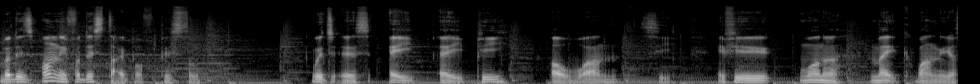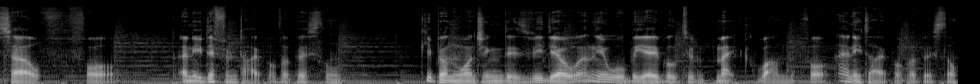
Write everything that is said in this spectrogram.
but it's only for this type of pistol, which is AAP01C. If you wanna make one yourself for any different type of a pistol, Keep on watching this video and you will be able to make one for any type of a pistol.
